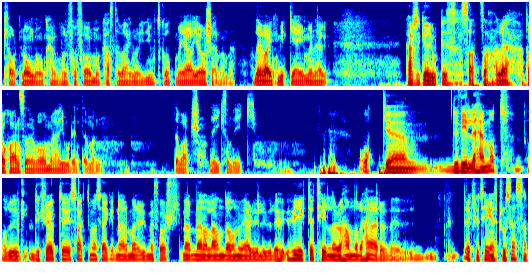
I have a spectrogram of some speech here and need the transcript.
klart någon gång kan jag väl få för mig att kasta iväg något idiotskott men jag gör sällan det. Det var inte mitt game men jag kanske skulle ha gjort det, satsa eller ta chansen när det var men jag gjorde inte men det vart, det gick som det gick. Och eh, du ville hemåt och du, du kröp dig sakta men säkert närmare Umeå först, me mellanlanda och nu är du i Luleå. Hur, hur gick det till när du hamnade här? Rekryteringsprocessen?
